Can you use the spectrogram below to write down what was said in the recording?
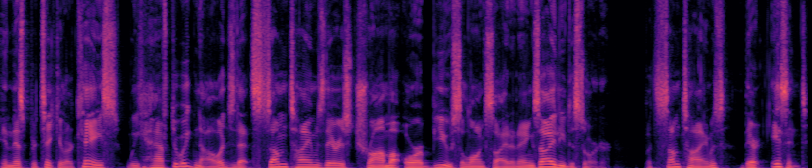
In this particular case, we have to acknowledge that sometimes there is trauma or abuse alongside an anxiety disorder, but sometimes there isn't.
